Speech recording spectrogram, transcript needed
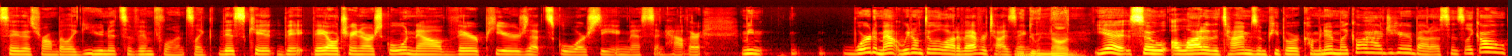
say this wrong, but like units of influence, like this kid, they, they all train our school. And now their peers at school are seeing this and how they're, I mean, word of mouth. We don't do a lot of advertising. We do none. Yeah. So a lot of the times when people are coming in, like, oh, how'd you hear about us? And it's like, oh,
